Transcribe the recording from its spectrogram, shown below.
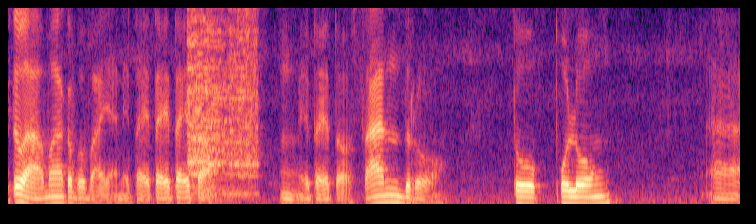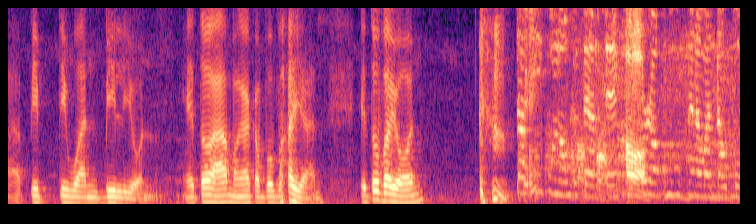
ito ah, mga kababayan. Ito, ito, ito, ito. Hmm, ito, ito. Sandro Tupulong ah, 51 billion. Ito ah, mga kababayan. Ito ba yon? Sabi ni Pulong Duterte, up move na naman daw po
